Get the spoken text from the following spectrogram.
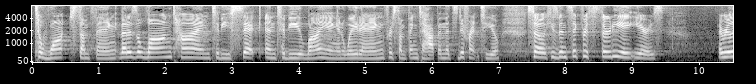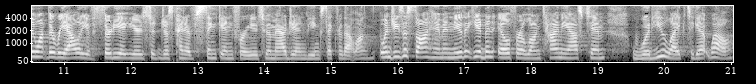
to want something. That is a long time to be sick and to be lying and waiting for something to happen that's different to you. So he's been sick for 38 years. I really want the reality of 38 years to just kind of sink in for you to imagine being sick for that long. When Jesus saw him and knew that he had been ill for a long time, he asked him, Would you like to get well?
